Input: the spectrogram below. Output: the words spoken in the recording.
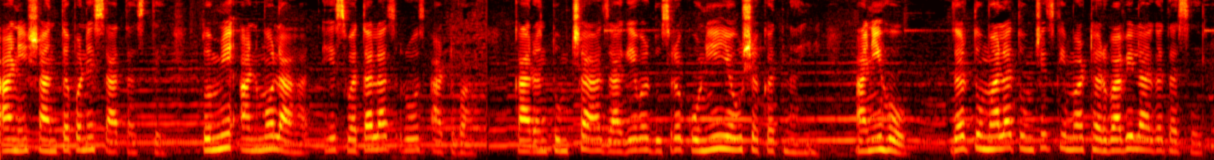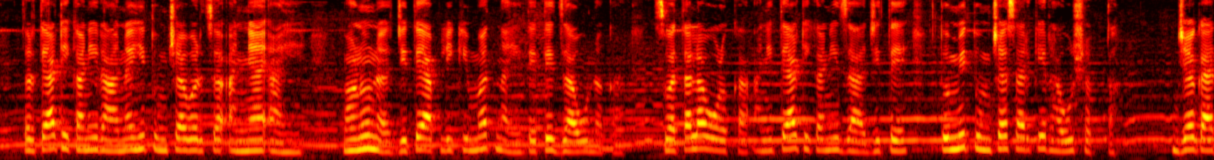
आणि शांतपणे साथ असते. तुम्ही अनमोल आहात हे स्वतःलाच रोज आठवा. कारण तुमच्या जागेवर दुसरं कोणीही येऊ शकत नाही. आणि हो जर तुम्हाला तुमचीच किंमत ठरवावी लागत असेल तर त्या ठिकाणी राहणंही तुमच्यावरचं अन्याय आहे. म्हणूनच जिथे आपली किंमत नाही तेथे जाऊ नका. स्वतःला ओळखा आणि त्या ठिकाणी जा जिथे तुम्ही तुमच्यासारखे राहू शकता. जगात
